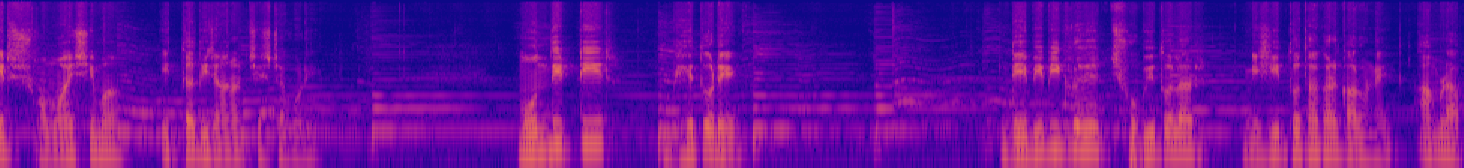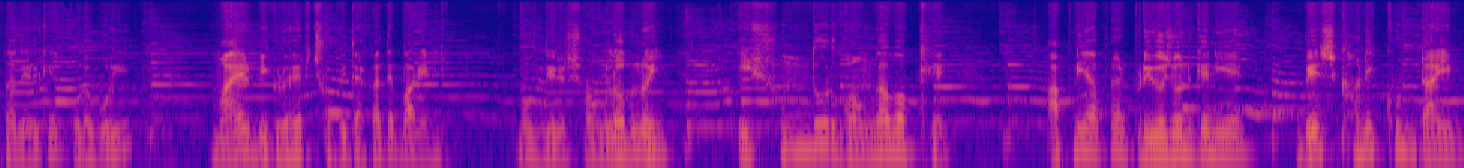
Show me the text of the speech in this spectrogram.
এর সময়সীমা ইত্যাদি জানার চেষ্টা করি। মন্দিরটির ভেতরে দেবী বিগ্রহের ছবি তোলার নিষিদ্ধ থাকার কারণে আমরা আপনাদেরকে পুরোপুরি মায়ের বিগ্রহের ছবি দেখাতে পারিনি। মন্দিরের সংলগ্নই এই সুন্দর গঙ্গাবক্ষে আপনি আপনার প্রিয়জনকে নিয়ে বেশ খানিকক্ষণ টাইম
